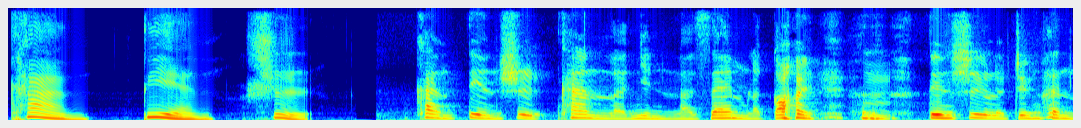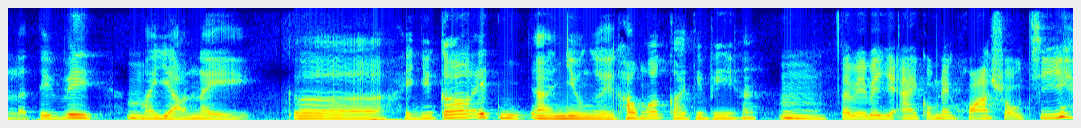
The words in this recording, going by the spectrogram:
看电视， Khăn điện sự, khăn là nhìn là xem là coi. Ừ. Điện sự là truyền hình là tivi. Mà dạo này ờ, hình như có ít à, nhiều người không có coi tivi ha. Ừ, tại vì bây giờ ai cũng đang hóa sổ chi.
